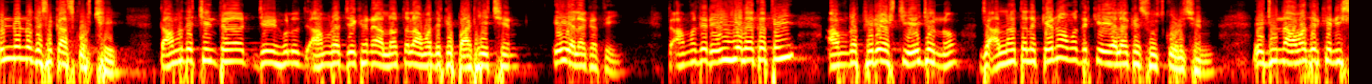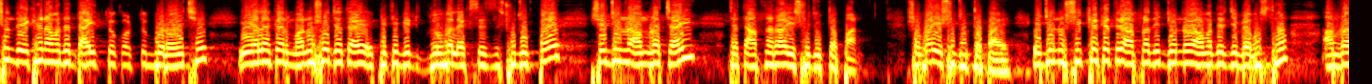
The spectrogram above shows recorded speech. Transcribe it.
অন্যান্য দেশে কাজ করছি। তো আমাদের চিন্তা যে হলো আমরা যেখানে আল্লাহ তাআলা আমাদেরকে পাঠিয়েছেন, এই এলাকাতেই। তো আমাদের এই এলাকাতেই আমরা ফিরে আসছি এই জন্য যে আল্লাহ তাআলা কেন আমাদেরকে এই এলাকায় চুজ করেছেন? এই জন্য আমাদেরকে নিঃসন্দেহে এখানে আমাদের দায়িত্ব, কর্তব্য রয়েছে। এই এলাকার মানুষও যাতে পৃথিবীর গ্লোবাল অ্যাক্সেস সুযোগ পায়, সেই জন্য আমরা চাই যাতে আপনারা এই সুযোগটা পান। সবাই এই সুযোগটা পায়। এই জন্য শিক্ষাক্ষেত্রে আপনাদের জন্য আমাদের যে ব্যবস্থা, আমরা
